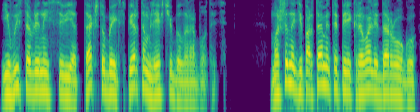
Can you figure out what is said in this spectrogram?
и выставленный свет, так, чтобы экспертам легче было работать. Машины департамента перекрывали дорогу,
